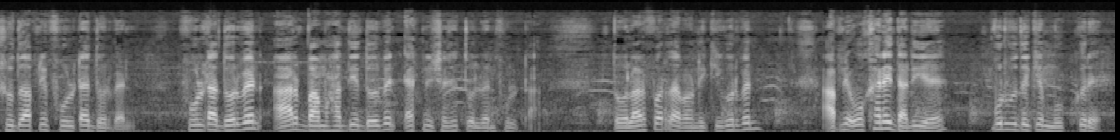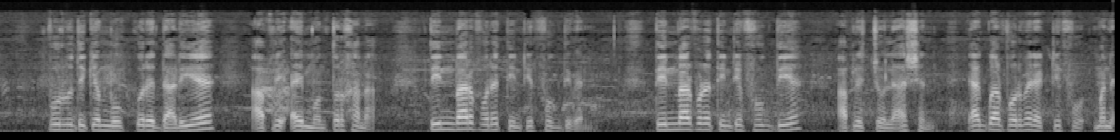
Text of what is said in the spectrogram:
শুধু আপনি ফুলটাই ধরবেন। ফুলটা ধরবেন আর বাম হাত দিয়ে ধরবেন, এক নিঃশ্বাসে তুলবেন ফুলটা। তোলার পর তারপর আপনি কী করবেন? আপনি ওখানেই দাঁড়িয়ে পূর্ব দিকে মুখ করে, পূর্ব দিকে মুখ করে দাঁড়িয়ে আপনি এই মন্ত্রখানা তিনবার পরে তিনটি ফুক দিবেন। তিনবার পরে তিনটি ফুক দিয়ে আপনি চলে আসেন। একবার পড়বেন একটি ফু মানে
